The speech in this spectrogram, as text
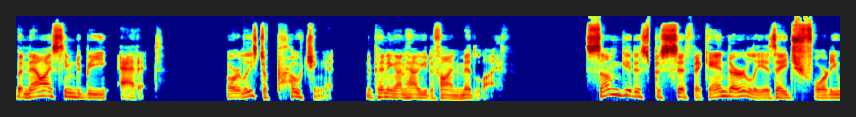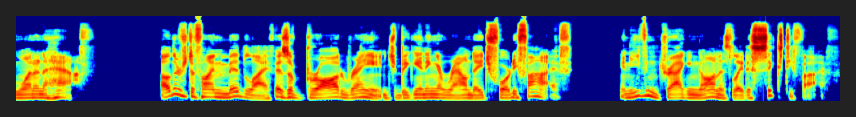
but now I seem to be at it, or at least approaching it, depending on how you define midlife. Some get as specific and early as age 41 and a half. Others define midlife as a broad range beginning around age 45 and even dragging on as late as 65.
